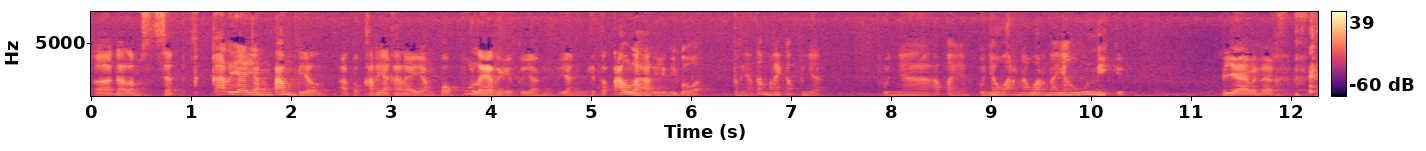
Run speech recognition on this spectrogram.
eh, dalam set karya yang tampil atau karya-karya yang populer gitu, yang yang kita tahu lah hari ini bahwa ternyata mereka punya punya apa ya, punya warna-warna yang unik gitu, Iya benar.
